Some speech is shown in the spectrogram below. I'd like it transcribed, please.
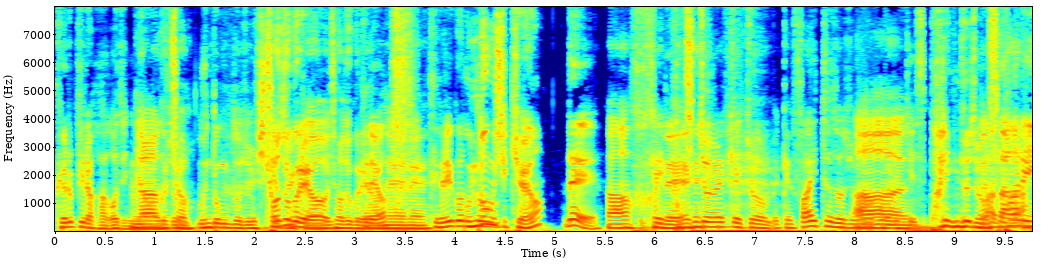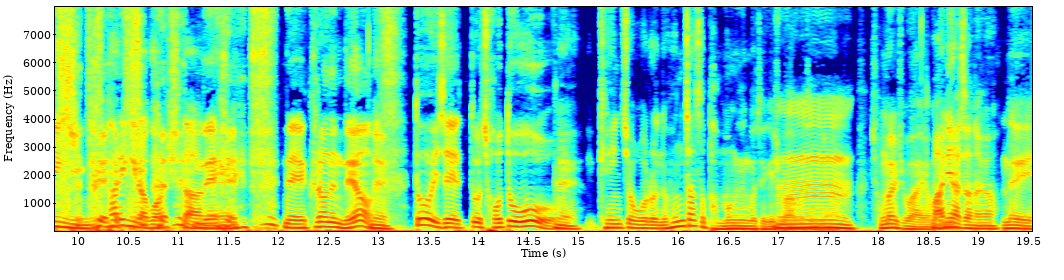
괴롭히러 가거든요. 아, 좀 그쵸. 운동도 좀 시켜 저도 그래요. 저도 그래요. 네, 네. 그리고 또- 운동 시켜요? 네. 아, 네. 같이 좀 이렇게 좀 이렇게 fight도 좀 아, 하고 이렇게 스파링도 좀 네, 스파링, 네. 스파링이라고 합시다. 네. 네. 네, 그러는데요. 네. 또 이제 또 저도 네. 개인적으로는 혼자서 밥 먹는 거 되게 좋아하거든요. 음, 정말 좋아해요. 많이 하잖아요. 네.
